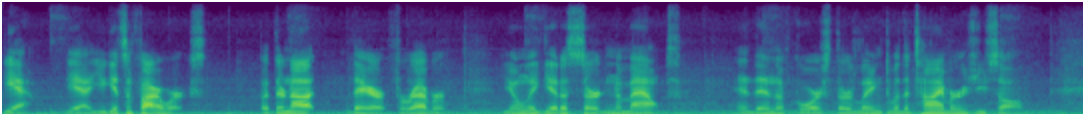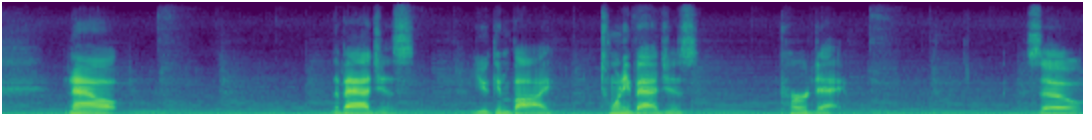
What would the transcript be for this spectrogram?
yeah, yeah, you get some fireworks. But they're not there forever. You only get a certain amount. And then of course they're linked with a timer as you saw. Now the badges. You can buy 20 badges per day. So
